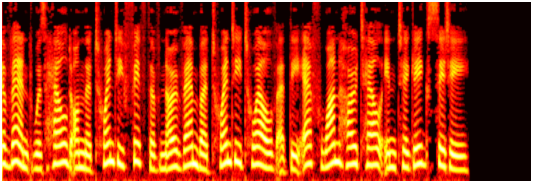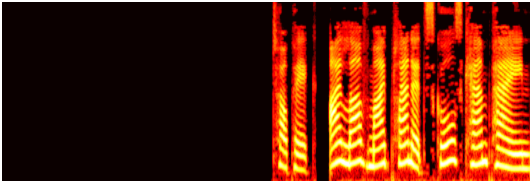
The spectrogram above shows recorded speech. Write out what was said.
event was held on 25 November 2012 at the F1 Hotel in Taguig City. Topic: I Love My Planet Schools campaign.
